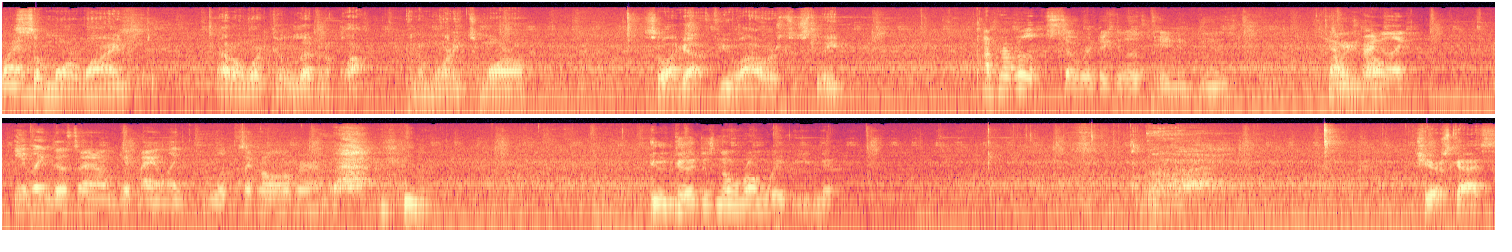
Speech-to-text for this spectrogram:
Wine? some more wine. I don't work till 11 o'clock in the morning tomorrow. So I got a few hours to sleep. I probably look so ridiculous eating these. I'm trying know. to like eat like this so I don't get my like lipstick all over. You're good. There's no wrong way of eating it. Cheers, guys.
